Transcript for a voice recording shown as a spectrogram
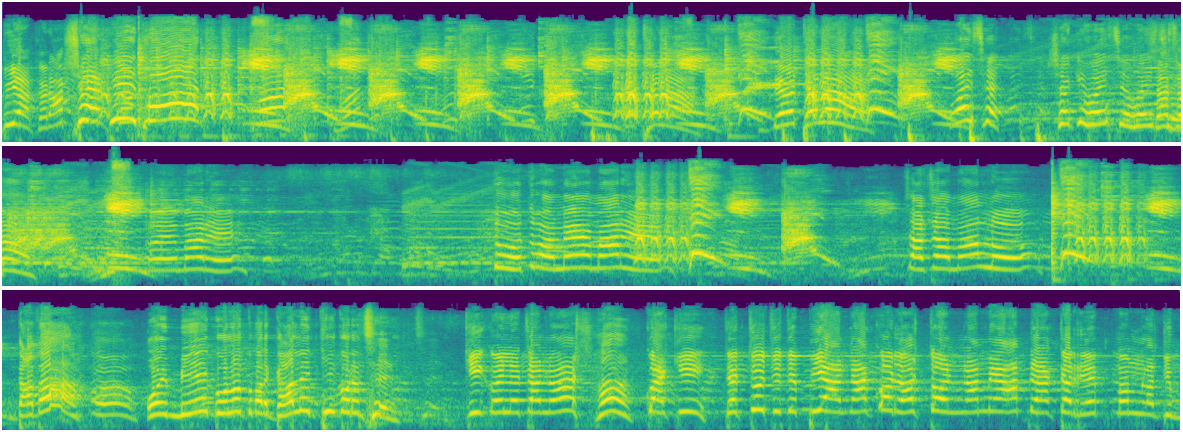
বিয়া কর। সখী ধর! হয়েছে হয়েছে। ওই মারে। তো তোমার মেয়ে মারে। চাচা মারলো। দাদা ওই মেয়েগুলো তোমার গালে কি করেছে? কি কইলে জানোস? হ্যাঁ। কয় কি? যে তুই যদি বিয়া না করস তোর নামে আমরা একটা রেপ মামলা দিব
